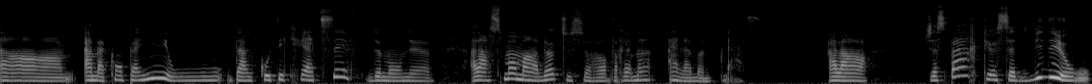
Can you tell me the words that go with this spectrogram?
à ma compagnie ou dans le côté créatif de mon œuvre. Alors à ce moment-là, tu seras vraiment à la bonne place. Alors, j'espère que cette vidéo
